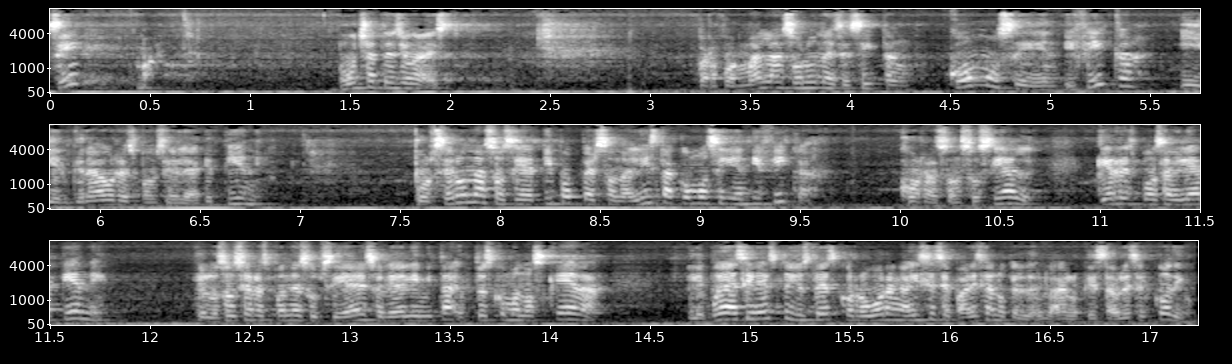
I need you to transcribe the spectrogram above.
¿Sí? Mucha atención a esto. Para formarla solo necesitan cómo se identifica y el grado de responsabilidad que tiene. Por ser una sociedad tipo personalista, ¿cómo se identifica? Con razón social. ¿Qué responsabilidad tiene? Que los socios responden subsidiaria y solidaridad limitada. Entonces, ¿cómo nos queda? Le voy a decir esto y ustedes corroboran ahí si se parece a lo, que, a lo que establece el código.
